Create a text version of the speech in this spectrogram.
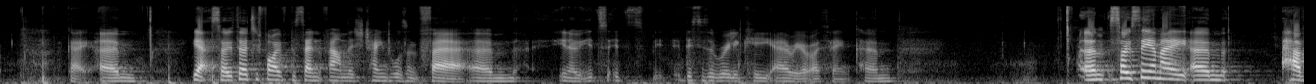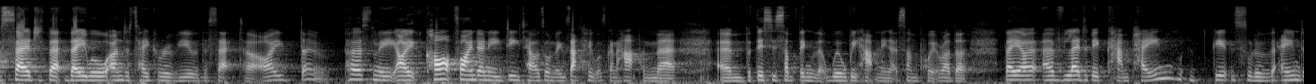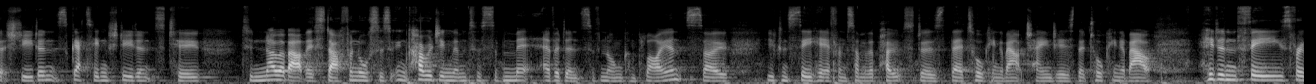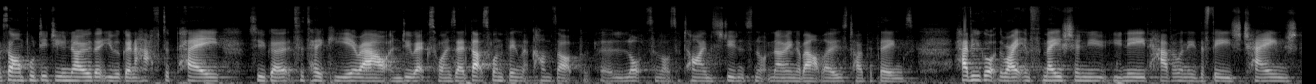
Okay. Um, yeah, so 35% found this change wasn't fair. Um, you know, it's, it's, this is a really key area, I think. Um, um, so CMA um, have said that they will undertake a review of the sector. I don't personally, I can't find any details on exactly what's going to happen there, um, but this is something that will be happening at some point or other. They are, have led a big campaign, get, sort of aimed at students, getting students to to know about this stuff and also encouraging them to submit evidence of non-compliance. So you can see here from some of the posters, they're talking about changes, they're talking about hidden fees, for example, did you know that you were going to have to pay to go to take a year out and do X, Y, Z? That's one thing that comes up uh, lots and lots of times, students not knowing about those type of things. Have you got the right information you, you need? Have any of the fees changed?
